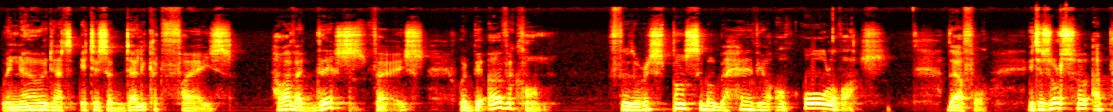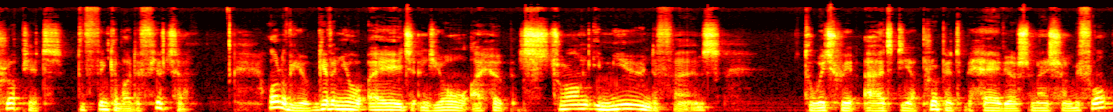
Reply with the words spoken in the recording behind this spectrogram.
We know that it is a delicate phase. However, this phase will be overcome through the responsible behavior of all of us. Therefore, it is also appropriate to think about the future. All of you, given your age and your, I hope, strong immune defense, to which we add the appropriate behaviors mentioned before,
